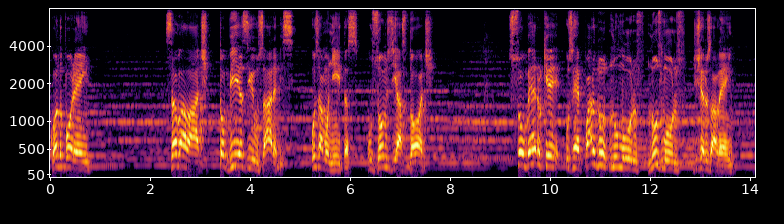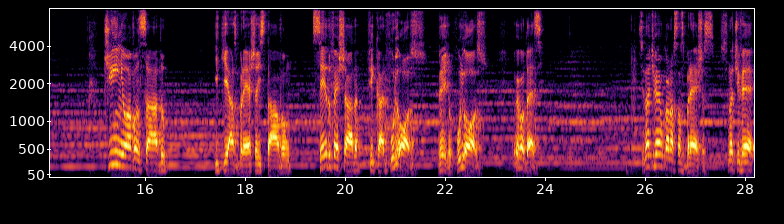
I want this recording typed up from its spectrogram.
Quando, porém, Sambalat, Tobias e os árabes, os amonitas, os homens de Asdod, souberam que os reparos no muros, nos muros de Jerusalém tinham avançado e que as brechas estavam sendo fechadas, ficaram furiosos. Vejam, furiosos. Então, o que acontece? Se nós tivermos com as nossas brechas, se nós tiver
